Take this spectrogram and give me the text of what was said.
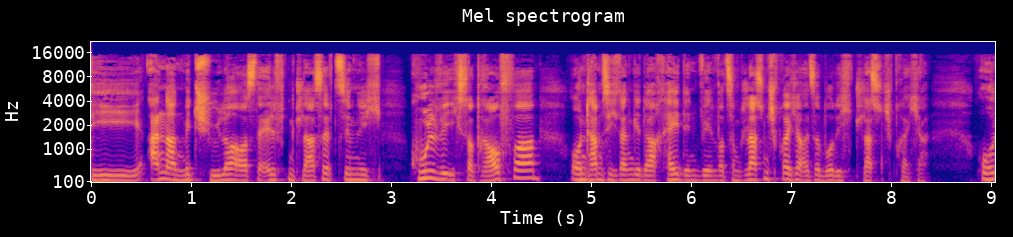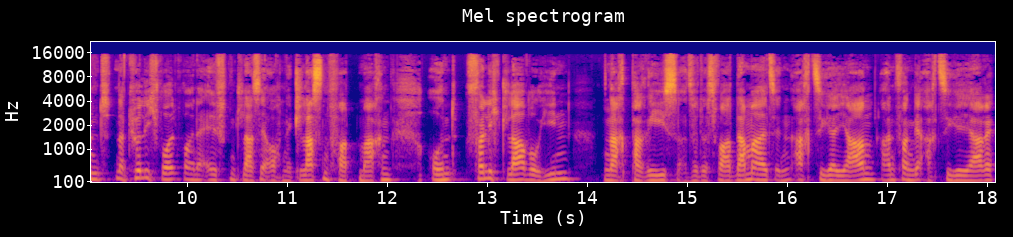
die anderen Mitschüler aus der 11. Klasse ziemlich cool, wie ich so drauf war und haben sich dann gedacht, hey, den wählen wir zum Klassensprecher, also wurde ich Klassensprecher. Und natürlich wollten wir in der 11. Klasse auch eine Klassenfahrt machen und völlig klar wohin, nach Paris. Also das war damals in den 80er Jahren, Anfang der 80er Jahre,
